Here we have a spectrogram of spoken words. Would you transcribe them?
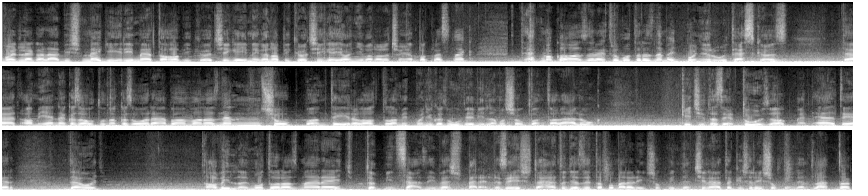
vagy legalábbis megéri, mert a havi költségei meg a napi költségei annyival alacsonyabbak lesznek. Tehát maga az elektromotor az nem egy bonyolult eszköz, tehát ami ennek az autónak az orrában van, az nem sokban tér el attól, amit mondjuk az UV villamosokban találunk. Kicsit azért túlzok, mert eltér, de hogy a villanymotor az már egy több mint száz éves berendezés, tehát hogy azért abban már elég sok mindent csináltak és elég sok mindent láttak.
